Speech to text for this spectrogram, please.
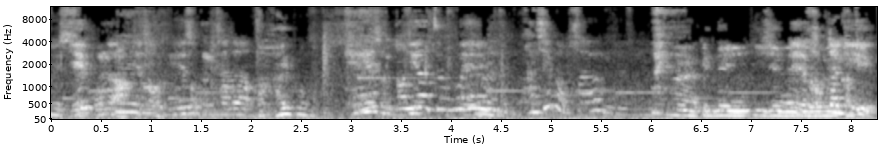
했어. 얘 보는 네. 앞에서 계속 공차다 아이고. 계속 이게 던져주고 네. 관심이 없어요 아, 근데 이- 이제는 네, 갑자기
